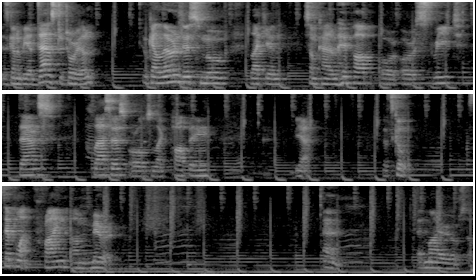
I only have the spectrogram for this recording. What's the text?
is gonna be a dance tutorial. You can learn this move like in some kind of hip hop or, or street dance classes or also like popping. Yeah, let's go. Step one, find a mirror. And admire yourself.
